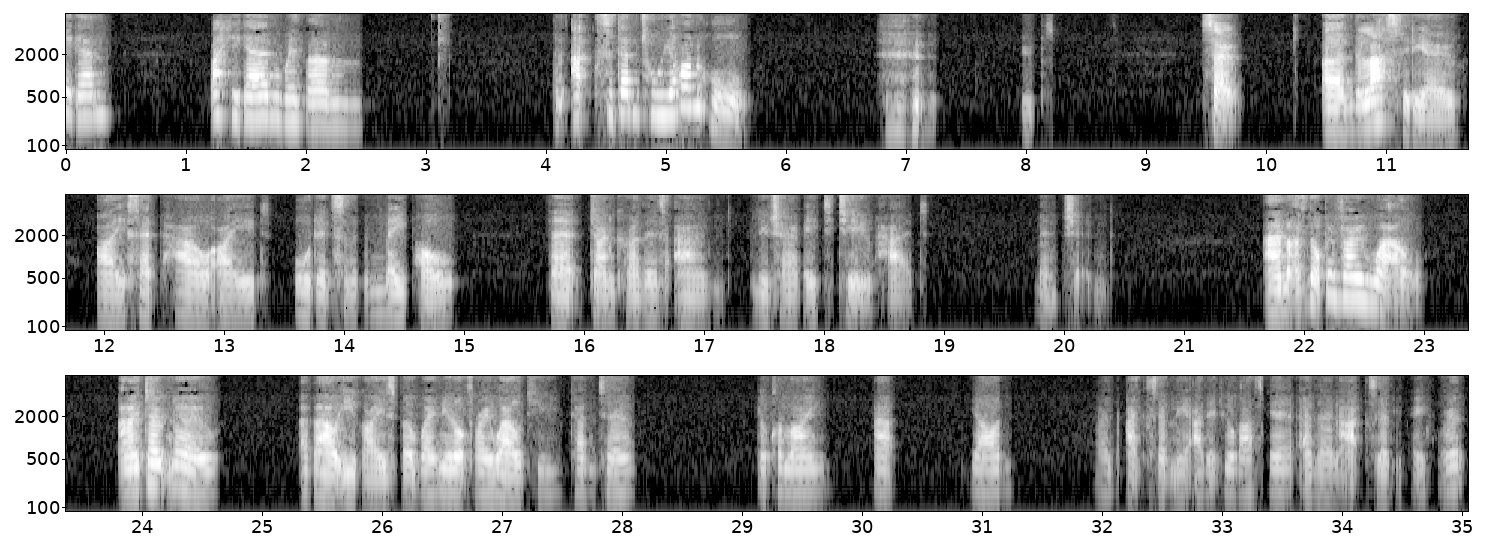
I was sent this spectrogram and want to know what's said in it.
Again. Back again with um an accidental yarn haul. Oops. So, um, the last video I said how I'd ordered some of the maypole that Jan Carruthers and Blue Cherub 82 had mentioned. And I've not been very well. And I don't know about you guys, but when you're not very well, do you tend to look online yarn and accidentally add it to your basket and then accidentally pay for it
